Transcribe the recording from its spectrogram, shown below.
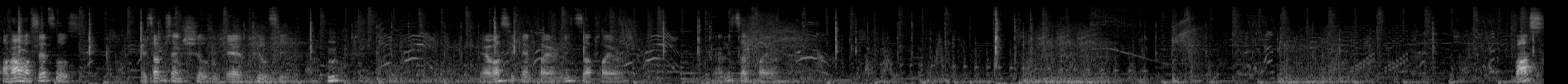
Aha, was ist jetzt los? Jetzt habe ich ein Shield, äh, Pilzi. Hm? Ja, was? Hier kein Fire. Nichts da Fire. Ja, nichts da Fire. Was?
